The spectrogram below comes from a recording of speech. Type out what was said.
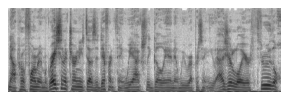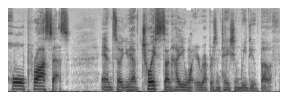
Now, Pro Forma Immigration Attorneys does a different thing. We actually go in and we represent you as your lawyer through the whole process. And so you have choices on how you want your representation. We do both.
